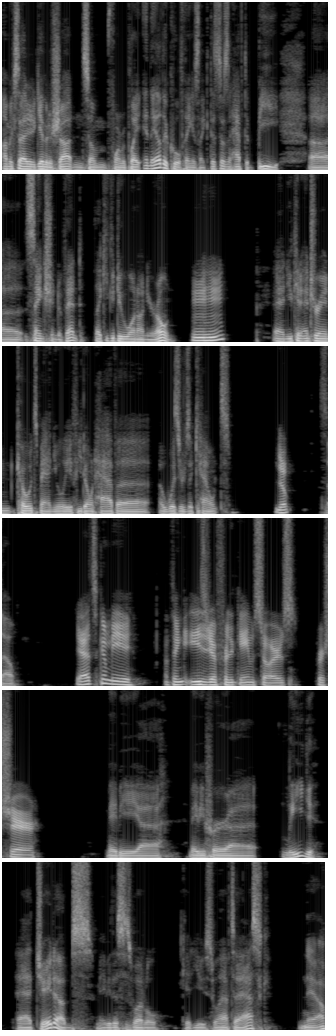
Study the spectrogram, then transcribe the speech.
I'm excited to give it a shot in some form of play. And the other cool thing is like this doesn't have to be a sanctioned event. Like you could do one on your own Mm-hmm. and you can enter in codes manually if you don't have a, a Wizards account. Yep. So Yeah, it's gonna be I think easier for the game stores for sure. maybe uh maybe for uh League at J Dubs, maybe this is what'll get used. We'll have to ask. Yeah.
